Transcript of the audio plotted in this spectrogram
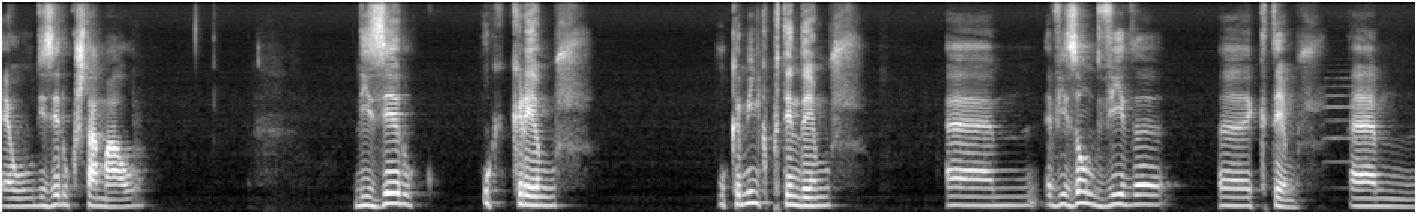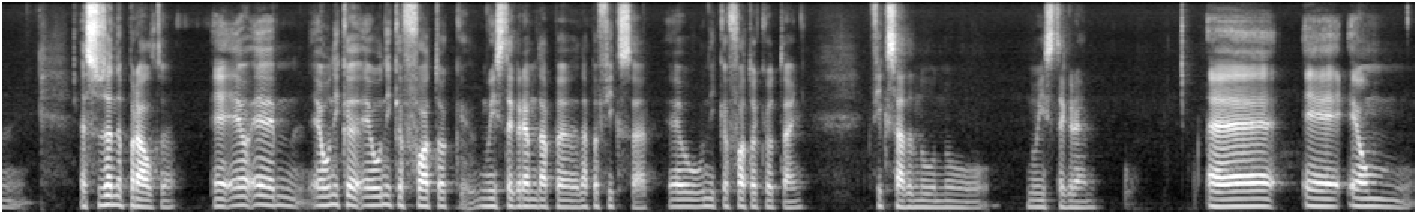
é o dizer o que está mal, dizer o, o que queremos, o caminho que pretendemos, um, a visão de vida uh, que temos. Um, A Susana Peralta é, é, é, é, a, única, é a única foto que no Instagram dá para dá fixar. É a única foto que eu tenho fixada no, no, no Instagram. Uh, é, é um,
